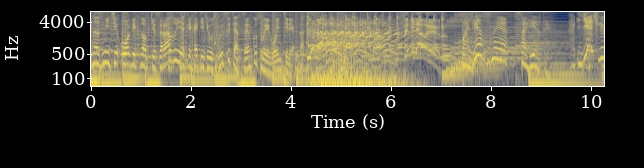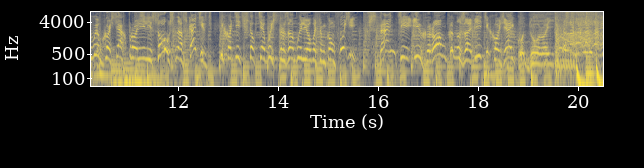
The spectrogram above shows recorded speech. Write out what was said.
Нажмите обе кнопки сразу, если хотите услышать оценку своего интеллекта. Полезные советы если вы в гостях пролили соус на скатерть и хотите, чтобы все быстро забыли об этом конфузе, встаньте и громко назовите хозяйку дурой.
